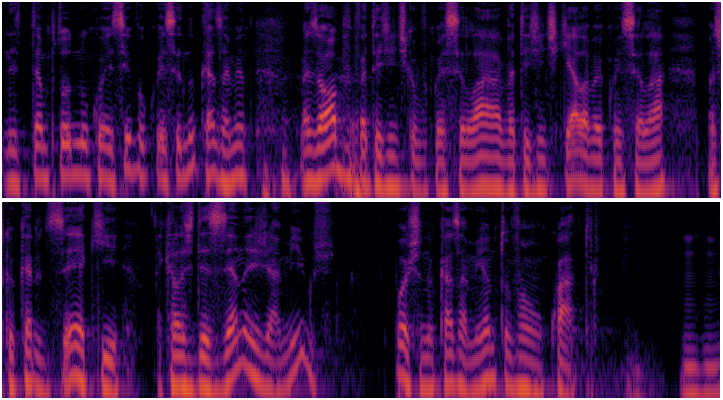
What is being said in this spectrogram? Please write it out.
nesse tempo todo não conheci, vou conhecer no casamento. Mas é óbvio que vai ter gente que eu vou conhecer lá, vai ter gente que ela vai conhecer lá. Mas o que eu quero dizer é que aquelas dezenas de amigos, poxa, no casamento vão quatro. Uhum.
